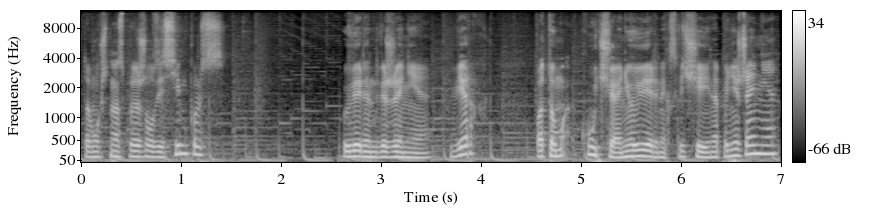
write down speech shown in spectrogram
Потому что у нас произошел здесь импульс. Уверен движение вверх. Потом куча неуверенных свечей на понижение.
